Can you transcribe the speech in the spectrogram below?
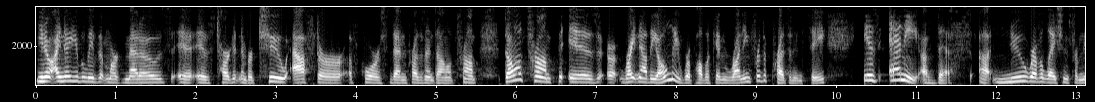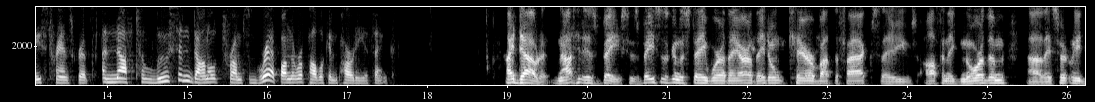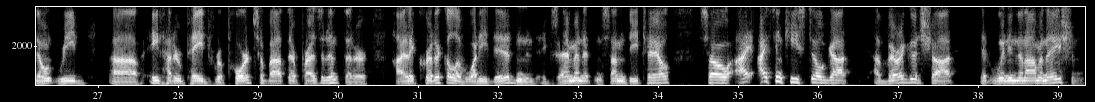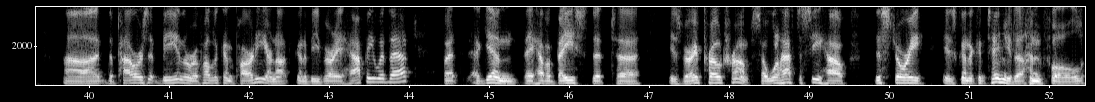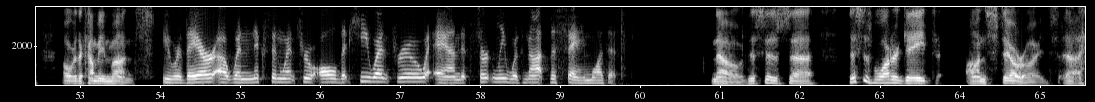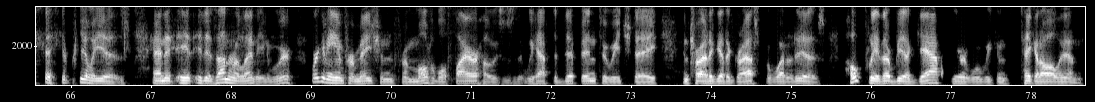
You know, I know you believe that Mark Meadows is target number two after, of course, then President Donald Trump. Donald Trump is uh, right now the only Republican running for the presidency. Is any of this uh, new revelations from these transcripts enough to loosen Donald Trump's grip on the Republican Party, you think? I doubt it. Not his base. His base is going to stay where they are. They don't care about the facts. They often ignore them. Uh, they certainly don't read uh, 800 page reports about their president that are highly critical of what he did and examine it in some detail. So I, I think he's still got a very good shot at winning the nomination. Uh, the powers that be in the Republican Party are not going to be very happy with that. But again, they have a base that uh, is very pro Trump. So we'll have to see how this story is going to continue to unfold over the coming months. You were there uh, when Nixon went through all that he went through, and it certainly was not the same, was it? No, this is uh, this is Watergate on steroids. Uh, it really is, and it, it, it is unrelenting. We're we're getting information from multiple fire hoses that we have to dip into each day and try to get a grasp of what it is. Hopefully, there'll be a gap here where we can take it all in.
